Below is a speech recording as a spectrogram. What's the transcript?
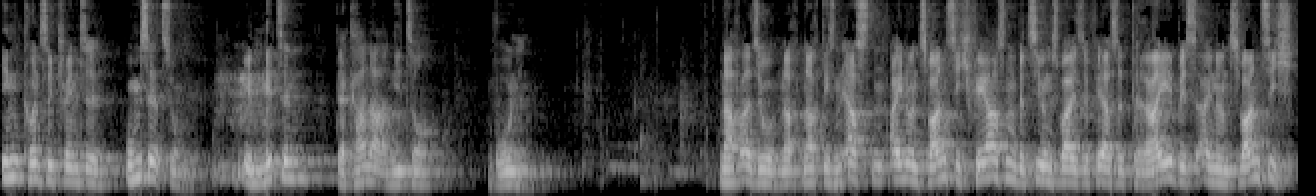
inkonsequente Umsetzung inmitten der Kanaaniter wohnen. Nach, also nach, nach diesen ersten 21 Versen, beziehungsweise Verse 3 bis 21,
